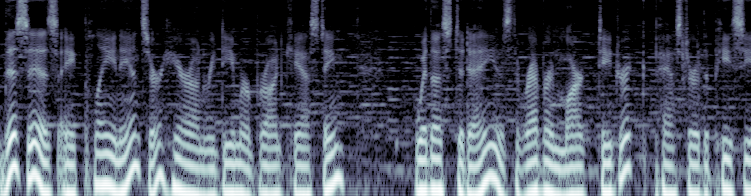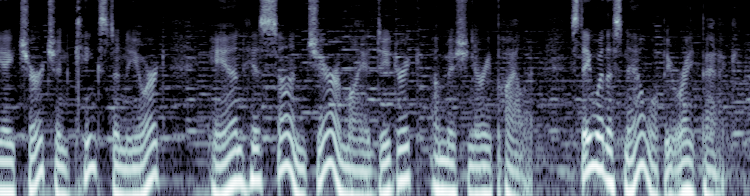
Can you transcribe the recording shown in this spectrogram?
This is a plain answer here on Redeemer Broadcasting. With us today is the Reverend Mark Diedrich, pastor of the PCA Church in Kingston, New York, and his son, Jeremiah Diedrich, a missionary pilot. Stay with us now, we'll be right back.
